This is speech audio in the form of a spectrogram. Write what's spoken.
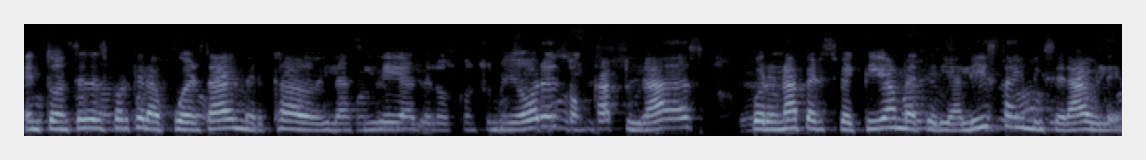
entonces es porque la fuerza del mercado y las ideas de los consumidores son capturadas por una perspectiva materialista y miserable.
